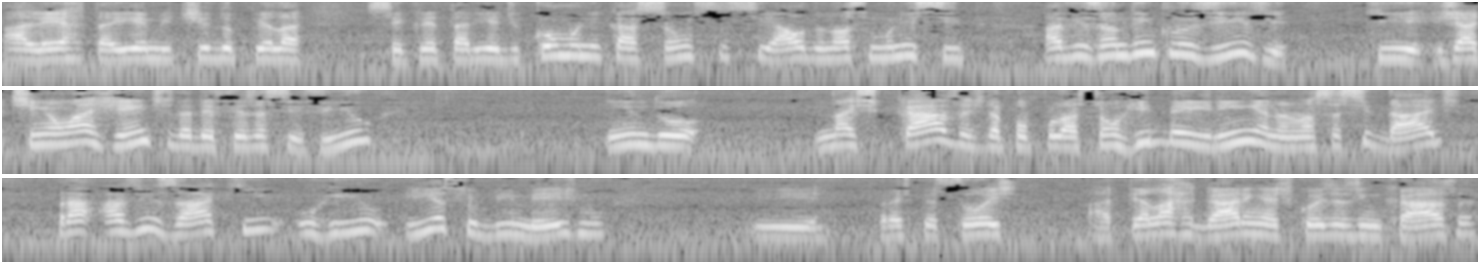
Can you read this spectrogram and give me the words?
alerta aí emitido pela Secretaria de Comunicação Social do nosso município, avisando inclusive que já tinham agentes da Defesa Civil indo nas casas da população ribeirinha na nossa cidade para avisar que o rio ia subir mesmo e para as pessoas até largarem as coisas em casa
